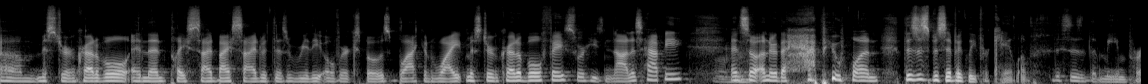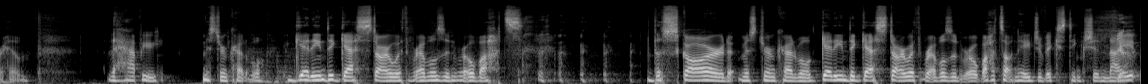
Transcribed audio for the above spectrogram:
um, Mr. Incredible and then placed side by side with this really overexposed black and white Mr. Incredible face where he's not as happy. And so under the happy one, this is specifically for Caleb. This is the meme for him. The happy Mr. Incredible getting to guest star with Rebels and Robots the scarred Mr. Incredible getting to guest star with Rebels and Robots on Age of Extinction Night.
